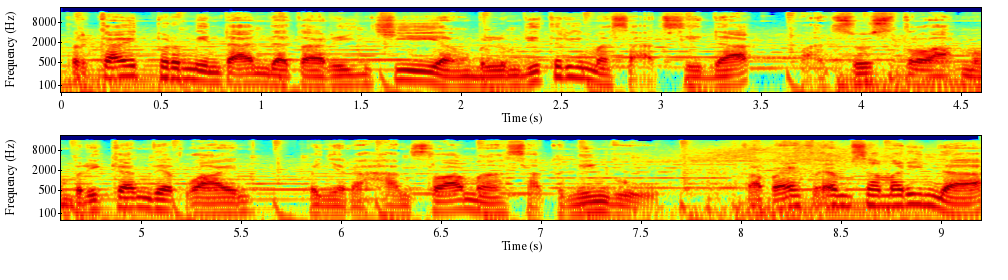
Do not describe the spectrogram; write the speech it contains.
Terkait permintaan data rinci yang belum diterima saat sidak, Pansus telah memberikan deadline penyerahan selama satu minggu. KPFM Samarinda,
